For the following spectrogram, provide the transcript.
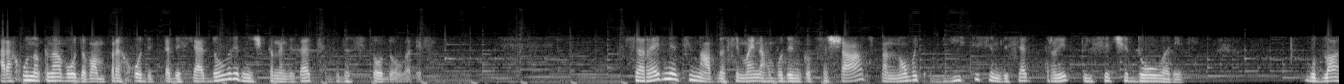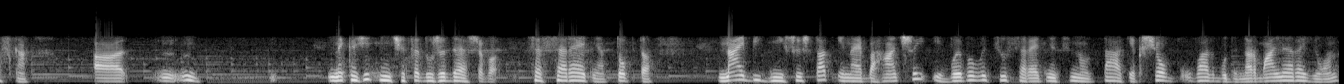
рахунок на воду вам приходить 50 доларів, значить каналізація буде 100 доларів. Середня ціна односімейного будинку в США становить 273 тисячі доларів. Будь ласка, а, не кажіть мені, що це дуже дешево. Це середня, тобто найбідніший штат і найбагатший, і вивели цю середню ціну. Так, якщо у вас буде нормальний район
